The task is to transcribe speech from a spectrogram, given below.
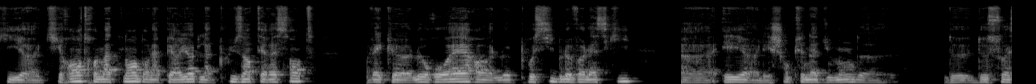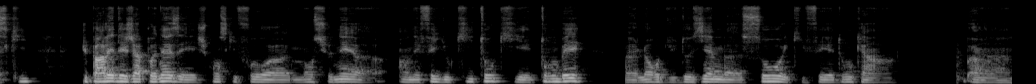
qui, euh, qui rentre maintenant dans la période la plus intéressante avec euh, l'Euro Air, euh, le possible vol à ski et les championnats du monde de, de saut ski. Tu parlais des japonaises et je pense qu'il faut mentionner en effet Yukito qui est tombé lors du deuxième saut et qui fait donc un, un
